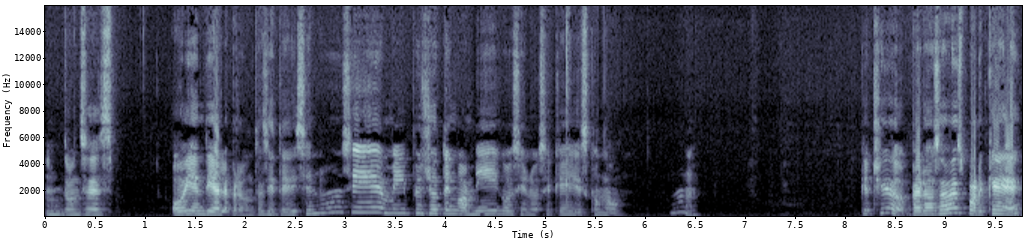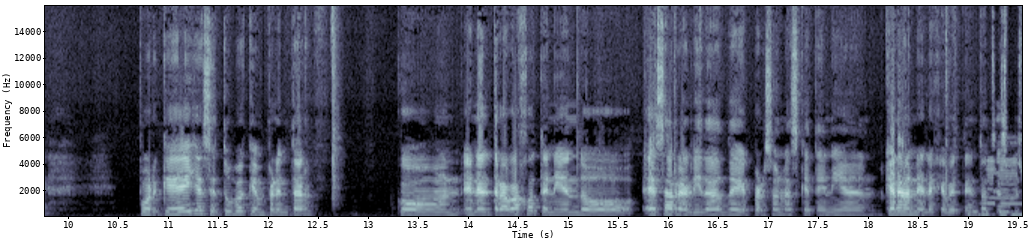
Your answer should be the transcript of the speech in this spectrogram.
Entonces, hoy en día le preguntas y te dicen, no, sí, a mí pues yo tengo amigos y no sé qué, y es como, "Mm, qué chido. Pero ¿sabes por qué? Porque ella se tuvo que enfrentar con, en el trabajo teniendo esa realidad de personas que tenían, que eran LGBT. Entonces, pues,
